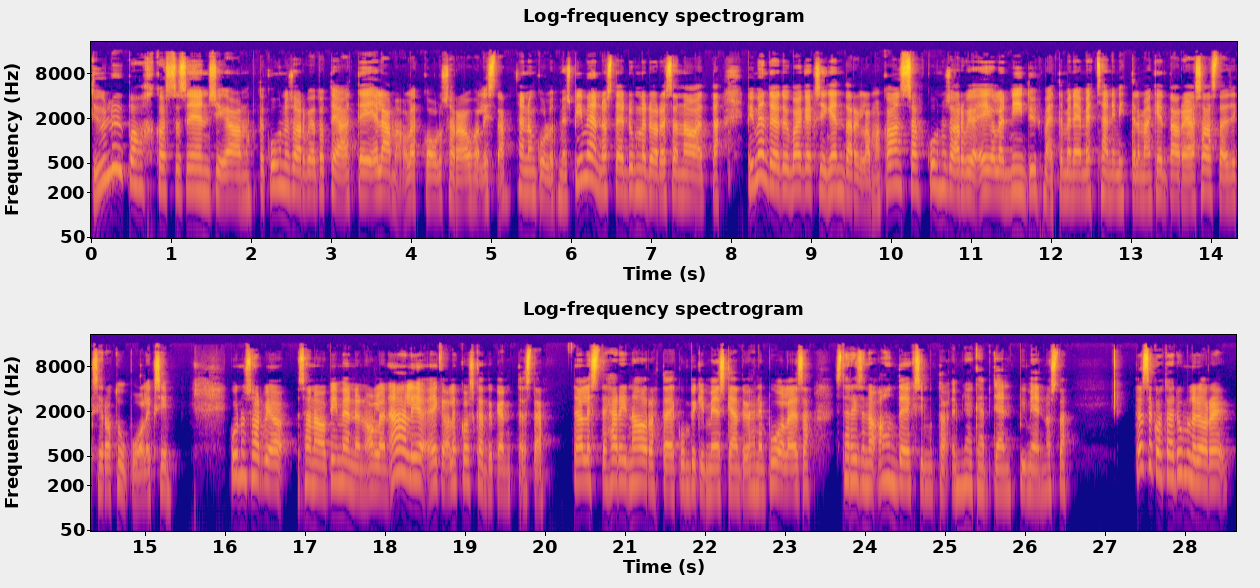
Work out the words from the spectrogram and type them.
Tylypahkassa sen sijaan, mutta Kuhnusarvio toteaa, että ei elämä ole koulussa rauhallista. Hän on kuullut myös pimennosta ja Dumbledore sanoo, että pimento joutuu vaikeuksiin kentarillaman kanssa. Kuhnusarvio ei ole niin tyhmä, että menee metsään nimittelemään kentaureja saastaiseksi rotupuoliksi. Kuhnusarvio sanoo pimennen ollen ääliö, eikä ole koskaan tykännyt tästä. Tälle sitten Häri naurahtaa ja kumpikin mies kääntyy hänen puoleensa. Sitten Häri sanoo anteeksi, mutta en minäkään pitänyt pimennosta. Tässä kohtaa Dumbledore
